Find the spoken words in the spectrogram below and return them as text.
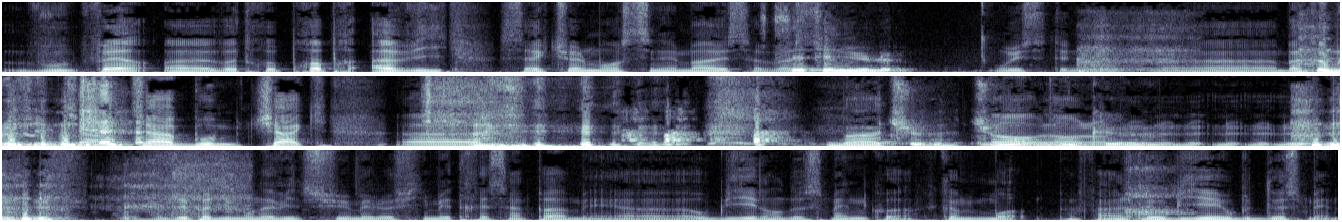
vous faire euh, votre propre avis. C'est actuellement au cinéma et ça va. C'était nul. Oui, c'était nul. Euh, bah comme le film, tiens, tiens, boum, tchac. Euh... bah tu, tu non, non, donc. non, euh, le, le, le, le, le j'ai pas dit mon avis dessus, mais le film est très sympa, mais euh, oublié dans deux semaines, quoi. Comme moi. Enfin, je l'ai oublié au bout de deux semaines.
